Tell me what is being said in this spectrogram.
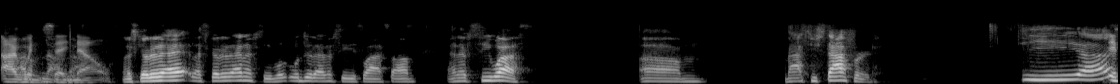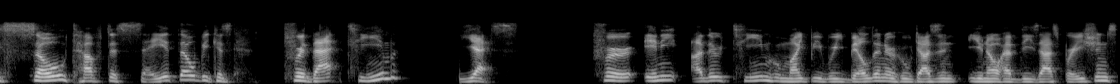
I wouldn't know, say no. no. Let's go to the let's go to the NFC. We'll, we'll do the NFC East last. Um, NFC West. Um, Matthew Stafford. Yes. It's so tough to say it though because for that team, yes. For any other team who might be rebuilding or who doesn't, you know, have these aspirations,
